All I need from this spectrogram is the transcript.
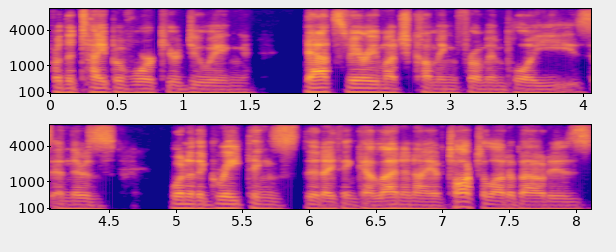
for the type of work you're doing, that's very much coming from employees. And there's one of the great things that I think Alan and I have talked a lot about is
